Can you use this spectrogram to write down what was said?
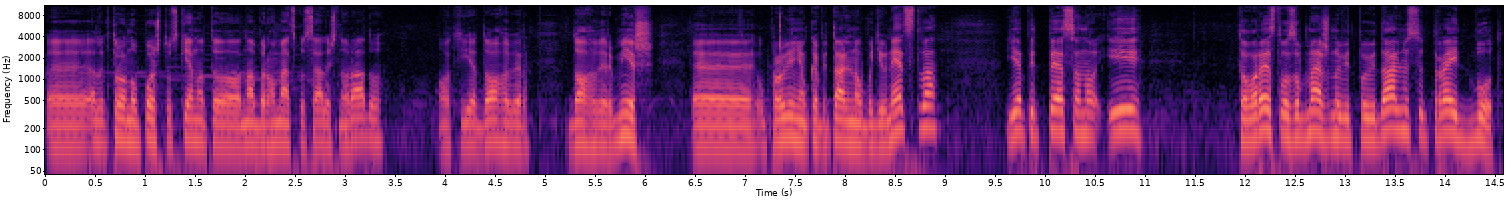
е, електронну пошту скинуто на Бергомецьку селищну раду. От є договір, договір між е, управлінням капітального будівництва є підписано і товариство з обмеженою відповідальністю Трейдбуд,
